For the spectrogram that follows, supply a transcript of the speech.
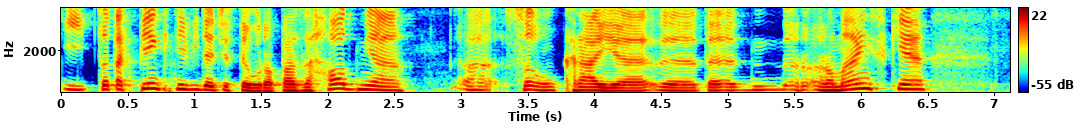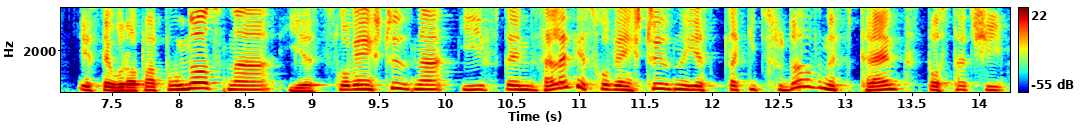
I to tak pięknie widać, jest Europa Zachodnia, są kraje e, te romańskie, jest Europa Północna, jest Słowiańszczyzna i w tym zalewie Słowiańszczyzny jest taki cudowny trend w postaci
